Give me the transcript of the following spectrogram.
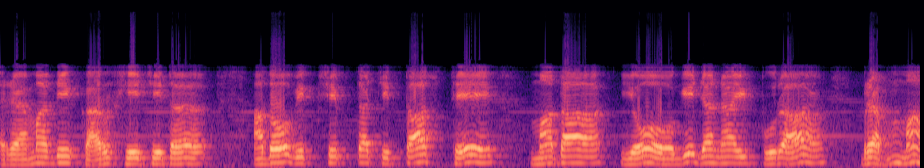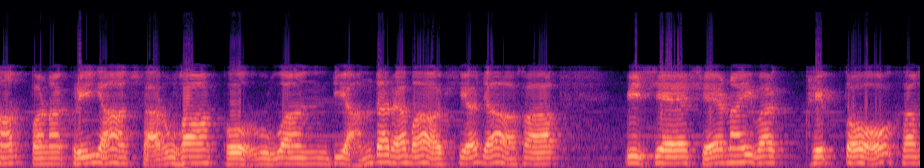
रमदिकर्हिचित् अधो विक्षिप्तचित्तास्थे मदा योगिजनैः पुरा ब्रह्मार्पणक्रिया सर्वा कुर्वन्त्यन्तरबाह्यजाः। विशेषेणैव क्षिप्तोऽहं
